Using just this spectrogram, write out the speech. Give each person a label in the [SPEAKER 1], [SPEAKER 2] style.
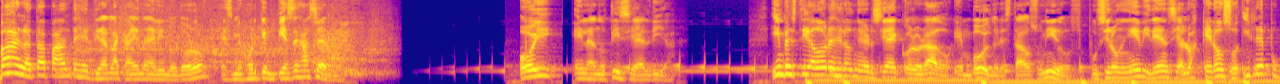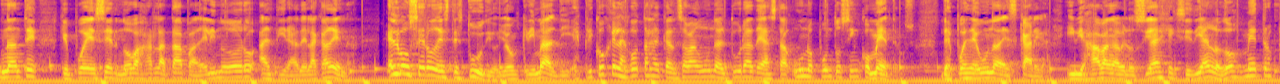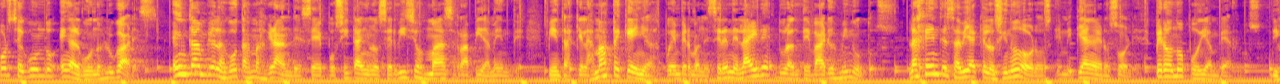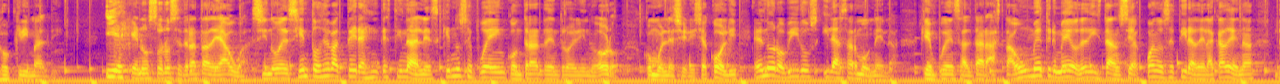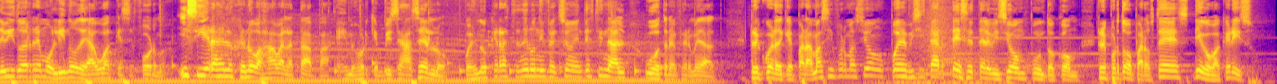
[SPEAKER 1] Baja la tapa antes de tirar la cadena del inodoro, es mejor que empieces a hacerlo. Hoy, en la noticia del día. Investigadores de la Universidad de Colorado en Boulder, Estados Unidos, pusieron en evidencia lo asqueroso y repugnante que puede ser no bajar la tapa del inodoro al tirar de la cadena. El vocero de este estudio, John Grimaldi, explicó que las gotas alcanzaban una altura de hasta 1.5 metros después de una descarga y viajaban a velocidades que excedían los 2 metros por segundo en algunos lugares. En cambio, las gotas más grandes se depositan en los servicios más rápidamente, mientras que las más pequeñas pueden permanecer en el aire durante varios minutos. La gente sabía que los inodoros emitían aerosoles, pero no podían verlos, dijo Grimaldi. Y es que no solo se trata de agua, sino de cientos de bacterias intestinales que no se pueden encontrar dentro del inodoro, como el Escherichia coli, el norovirus y la salmonella, que pueden saltar hasta un metro y medio de distancia cuando se tira de la cadena debido al remolino de agua que se forma. Y si eras de los que no bajaba la tapa, es mejor que empieces a hacerlo, pues no querrás tener una infección intestinal u otra enfermedad. Recuerde que para más información puedes visitar tctelevisión.com. Reportó para ustedes Diego Vaquerizo.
